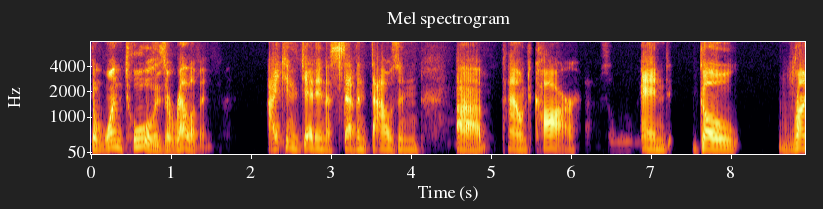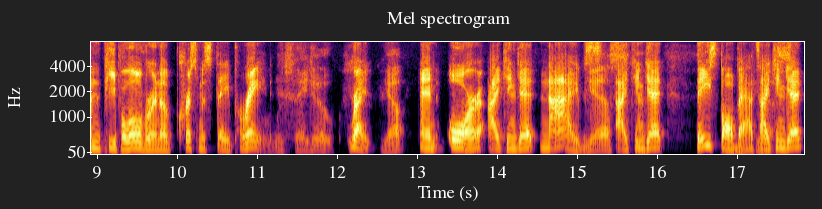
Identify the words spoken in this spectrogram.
the one tool is irrelevant. I can get in a 7,000 uh, pound car and go run people over in a Christmas Day parade. Which they do. Right. Yep. And or I can get knives. Yes. I can get baseball bats. I can get,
